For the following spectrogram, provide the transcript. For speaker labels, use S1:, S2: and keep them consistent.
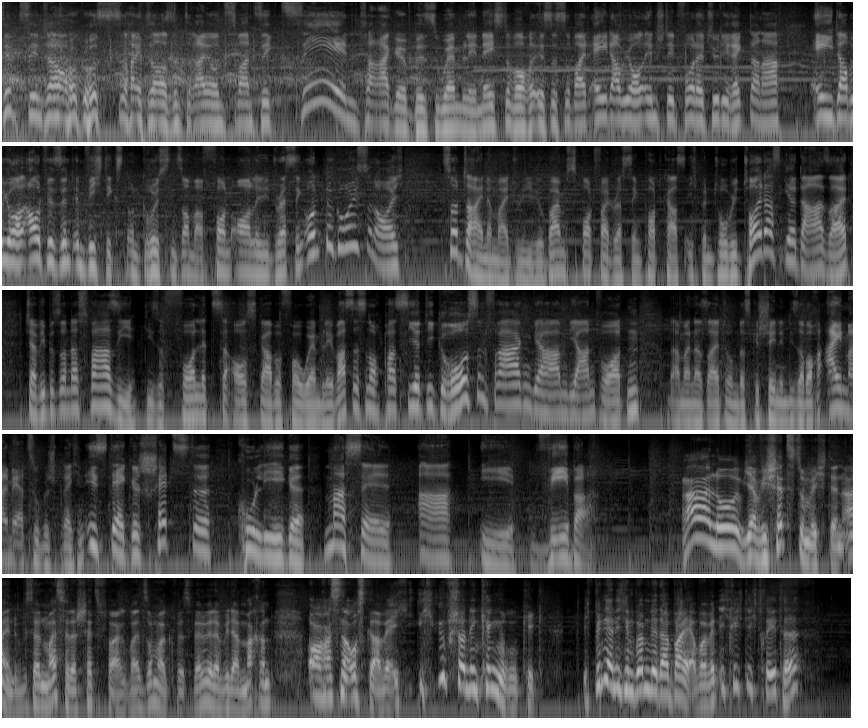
S1: 17. August 2023. Zehn Tage bis Wembley. Nächste Woche ist es soweit. AW All In steht vor der Tür direkt danach. AW All Out. Wir sind im wichtigsten und größten Sommer von All Elite Wrestling und begrüßen euch zur Dynamite Review beim Spotfight Wrestling Podcast. Ich bin Tobi. Toll, dass ihr da seid. Tja, wie besonders war sie, diese vorletzte Ausgabe vor Wembley? Was ist noch passiert? Die großen Fragen, wir haben die Antworten. Und an meiner Seite, um das Geschehen in dieser Woche einmal mehr zu besprechen, ist der geschätzte Kollege Marcel A. E. Weber.
S2: Hallo, ja, wie schätzt du mich denn ein? Du bist ja ein Meister der Schätzfragen, weil Sommerquiz, wenn wir da wieder machen. Oh, was eine Ausgabe. Ich, ich übe schon den Känguru-Kick. Ich bin ja nicht in Wembley dabei, aber wenn ich richtig trete,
